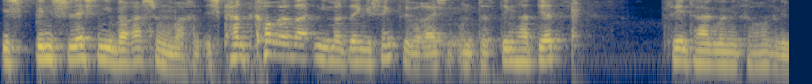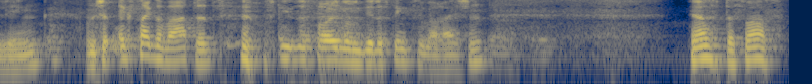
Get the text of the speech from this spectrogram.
ich bin schlecht in Überraschungen machen. Ich kann es kaum erwarten, jemand sein Geschenk zu überreichen. Und das Ding hat jetzt zehn Tage bei mir zu Hause gelegen. Und ich habe extra gewartet auf diese Folge, um dir das Ding zu überreichen. Ja, das war's.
